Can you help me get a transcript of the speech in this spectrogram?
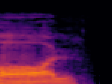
hall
